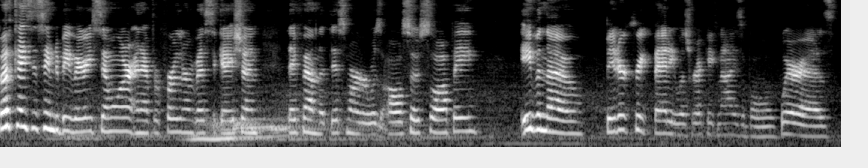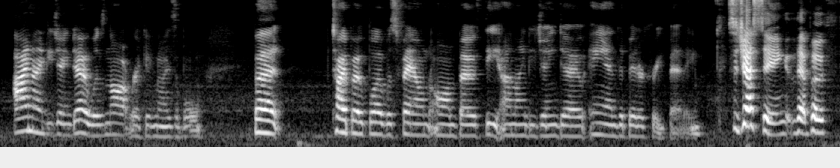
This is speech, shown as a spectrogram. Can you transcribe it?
Both cases seem to be very similar, and after further investigation, they found that this murder was also sloppy, even though Bitter Creek Betty was recognizable, whereas I 90 Jane Doe was not recognizable. But type O blood was found on both the I 90 Jane Doe and the Bitter Creek Betty, suggesting that both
